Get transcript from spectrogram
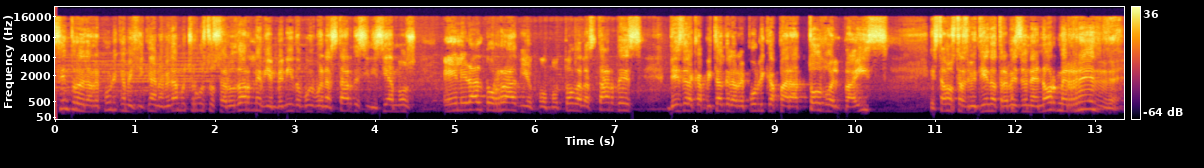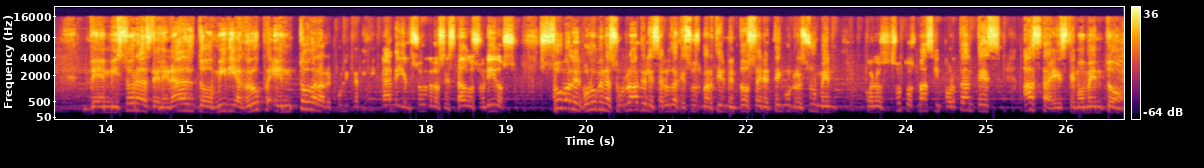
Centro de la República Mexicana. Me da mucho gusto saludarle. Bienvenido, muy buenas tardes. Iniciamos el Heraldo Radio, como todas las tardes, desde la capital de la República para todo el país. Estamos transmitiendo a través de una enorme red de emisoras del Heraldo Media Group en toda la República Mexicana y el sur de los Estados Unidos. Súbale el volumen a su radio y le saluda Jesús Martín Mendoza y le tengo un resumen con los asuntos más importantes hasta este momento.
